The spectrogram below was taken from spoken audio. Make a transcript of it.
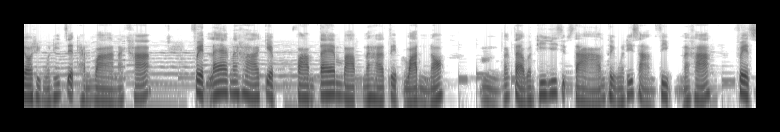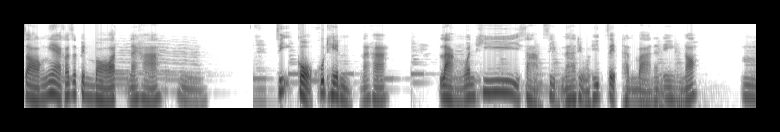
ยอถึงวันที่ 7 ธันวานะคะ เฟสแรกนะคะ เก็บฟาร์มแต้มบัฟนะคะ 7 วันเนาะ ตั้งแต่วันที่ 23 ถึงวันที่ 30 นะคะ เฟส2เนี่ยก็จะเป็นบอสนะคะจิโกะคุเทนนะคะ หลังวันที่ 30นะะถึงวันที่ 7 ธันวานั่นเองเนาะอืม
